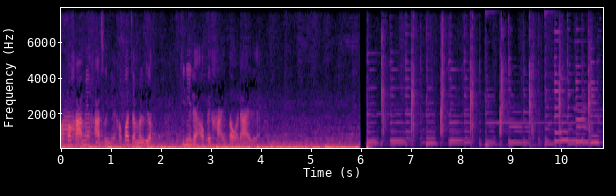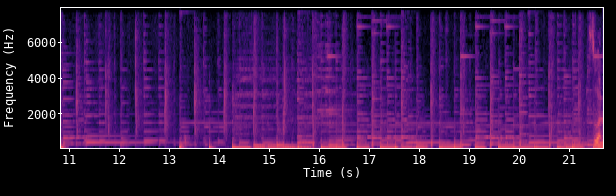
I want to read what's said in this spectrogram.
ว้าพ่อค้าแม่ค้าส่วนใหญ่เขาก็จะมาเลือก ที่นี่แหละเอาไปขายต่อได้เลยอะส่วน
